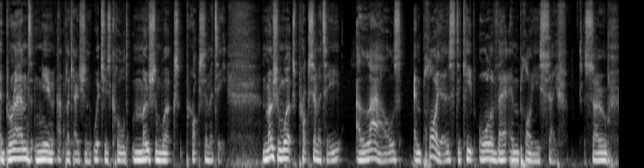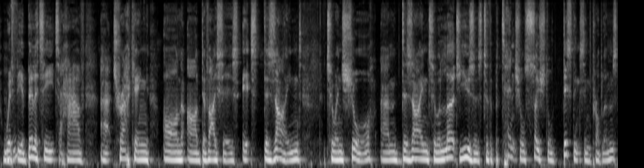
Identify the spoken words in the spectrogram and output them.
a brand new application which is called MotionWorks Proximity. MotionWorks Proximity allows employers to keep all of their employees safe. So, with mm-hmm. the ability to have uh, tracking on our devices, it's designed to ensure and designed to alert users to the potential social distancing problems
